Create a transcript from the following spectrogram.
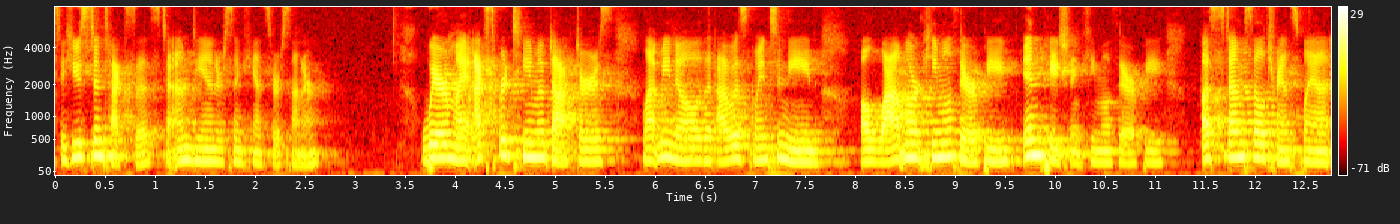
to Houston, Texas to MD Anderson Cancer Center where my expert team of doctors let me know that I was going to need a lot more chemotherapy, inpatient chemotherapy, a stem cell transplant,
